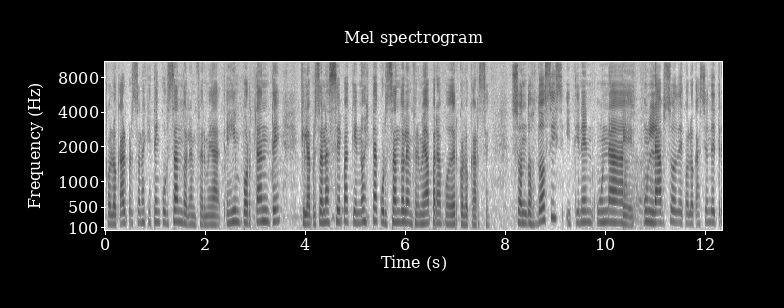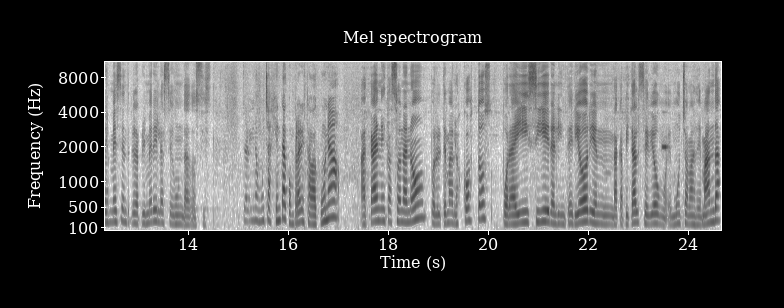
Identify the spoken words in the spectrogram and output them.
colocar personas que estén cursando la enfermedad. Es importante que la persona sepa que no está cursando la enfermedad para poder colocarse. Son dos dosis y tienen una, eh, un lapso de colocación de tres meses entre la primera y la segunda dosis. ¿Ya vino mucha gente a comprar esta vacuna? Acá en esta zona no, por el tema de los costos. Por ahí sí, en el interior y en la capital se vio mucha más demanda.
